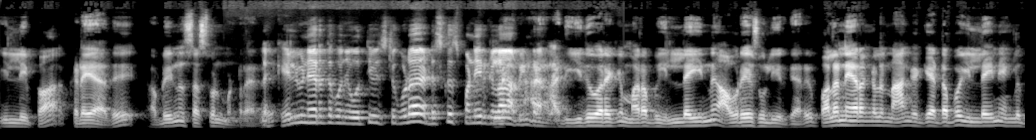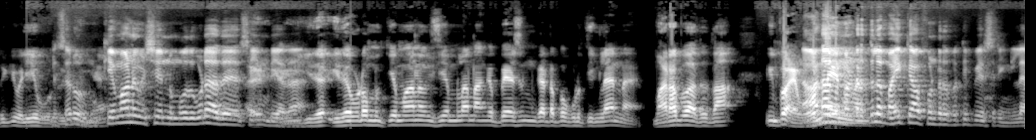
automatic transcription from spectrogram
இல்லைப்பா கிடையாது அப்படின்னு சஸ்பெண்ட் இல்ல கேள்வி நேரத்தை கொஞ்சம் ஒத்தி வச்சுட்டு கூட டிஸ்கஸ் பண்ணிருக்கலாம் அப்படின்றாங்க அது இதுவரைக்கும் மரபு இல்லைன்னு அவரே சொல்லியிருக்காரு. பல நேரங்களில் நாங்க கேட்டப்போ இல்லைன்னு எங்களை தூக்கி வெளியே இல்ல சார் ஒரு. முக்கியமான விஷயம் போது கூட அதை செய்ய முடியாதா? இதை இதை விட முக்கியமான விஷயம்லாம் நாங்க பேசணும்னு கேட்டப்போ கொடுத்தீங்களா என்ன? மரபு அதுதான். இப்ப நாடாளுமன்றத்துல மைக் ஆஃப் பண்றத பத்தி பேசுறீங்களா.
